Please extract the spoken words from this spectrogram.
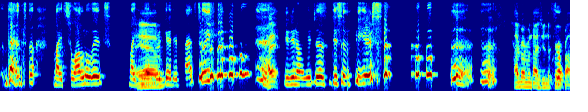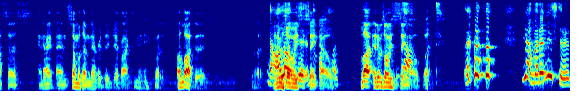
that might swallow it, might Yeah. never um, get it back to you. I- you know, it just disappears. I remember when I was doing the career So- process, and I and some of them never did get back to me, but a lot did. But, No, and it was always to say No, lot, and it was always to say Yeah. no. But yeah, but at least they're,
